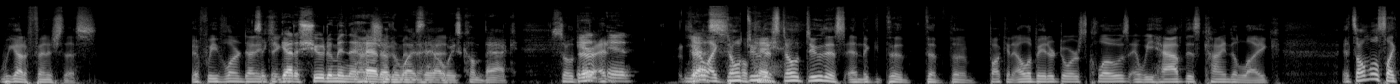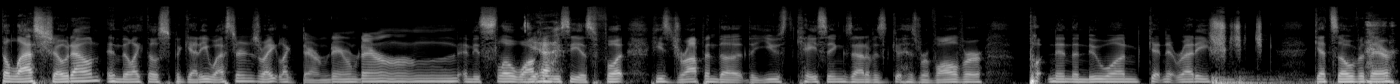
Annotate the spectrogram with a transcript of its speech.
"We got to finish this. If we've learned It's anything, like you got to shoot him in the head, shoot 'em in otherwise the they head. always come back. so they're and, at- and they're yes, like, "Don't do okay. this, don't do this," and the the the, the fucking elevator doors close, and we have this kind of like, it's almost like the last showdown in the like those spaghetti westerns, right? Like down, down, down, and he's slow walking. Yeah. We see his foot. He's dropping the the used casings out of his his revolver, putting in the new one, getting it ready. Gets over there,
